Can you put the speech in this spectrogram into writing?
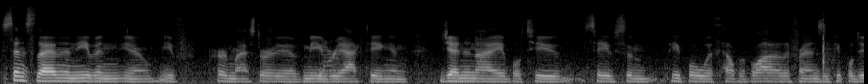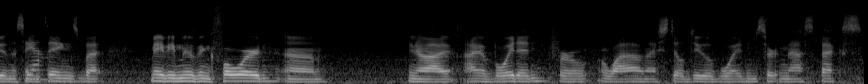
since then, and even, you know, you've heard my story of me Yeah. reacting and Jen and I able to save some people with help of a lot of other friends and people doing the same Yeah. things, but maybe moving forward, um, you know, I, I avoided for a while and I still do avoid in certain aspects.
